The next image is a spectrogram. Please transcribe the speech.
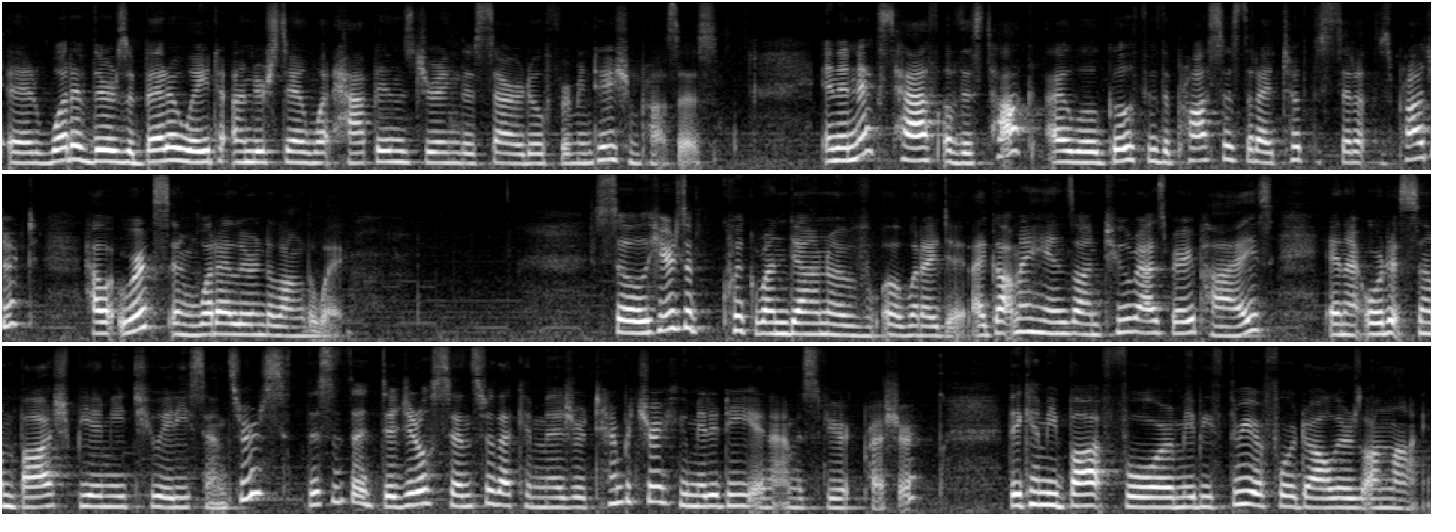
And what if there's a better way to understand what happens during the sourdough fermentation process? In the next half of this talk, I will go through the process that I took to set up this project, how it works, and what I learned along the way. So here's a quick rundown of uh, what I did. I got my hands on two Raspberry Pis, and I ordered some Bosch BME 280 sensors. This is a digital sensor that can measure temperature, humidity, and atmospheric pressure. They can be bought for maybe three or four dollars online.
